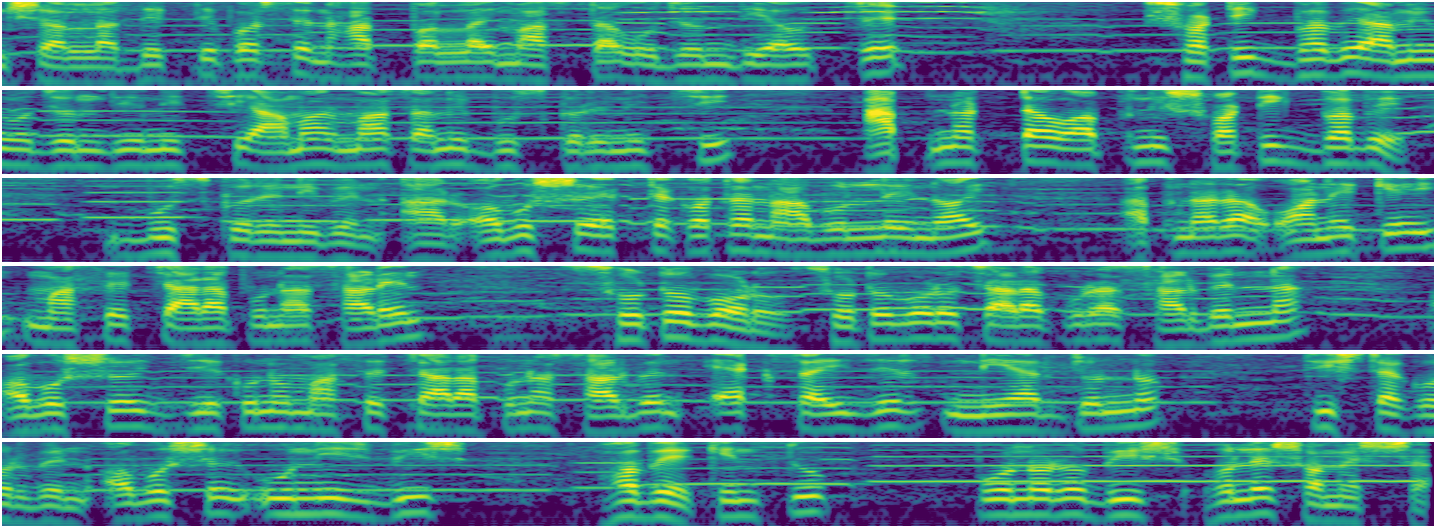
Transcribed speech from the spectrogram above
ইনশাল্লাহ। দেখতে পারছেন হাত পাল্লায় মাছটা ওজন দেওয়া হচ্ছে। সঠিকভাবে আমি ওজন দিয়ে নিচ্ছি, আমার মাছ আমি বুঝ করে নিচ্ছি। আপনারটাও আপনি সঠিকভাবে বুঝ করে নেবেন। আর অবশ্যই একটা কথা না বললেই নয়, আপনারা অনেকেই মাছের চারাপোনা ছাড়েন ছোট বড়। ছোট বড় চারাপোনা ছাড়বেন না। অবশ্যই যে কোনো মাছের চারাপোনা ছাড়বেন এক সাইজের নেয়ার জন্য। চেষ্টা করবেন। অবশ্যই উনিশ, বিশ হবে, কিন্তু পনেরো, বিশ হলে সমস্যা।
